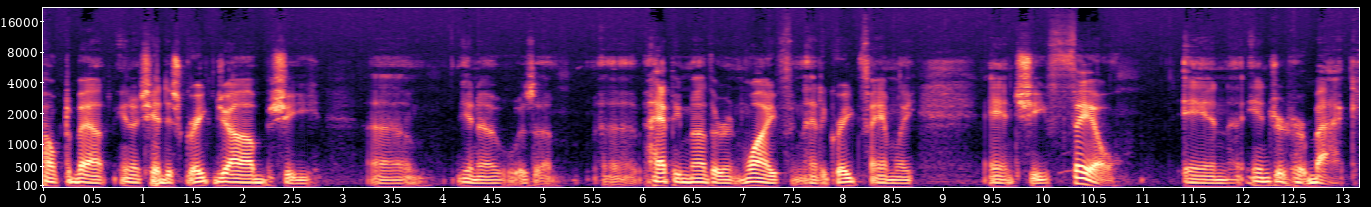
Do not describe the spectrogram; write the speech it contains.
talked about, you know, she had this great job. She, um, you know, was a, a, happy mother and wife and had a great family. And she fell and injured her back.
